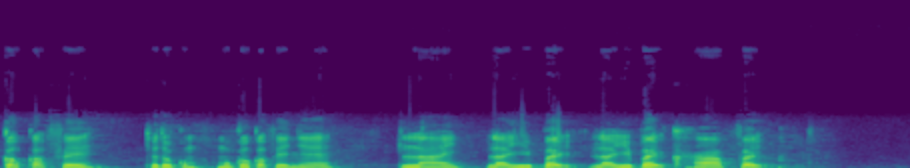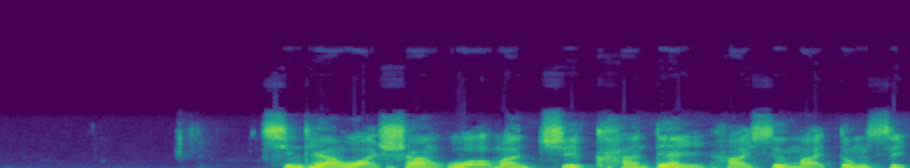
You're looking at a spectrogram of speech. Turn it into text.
cốc cà phê. 叫做某个咖啡呢，来来一杯，来一杯咖啡。今天晚上我们去看电影还是买东西？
